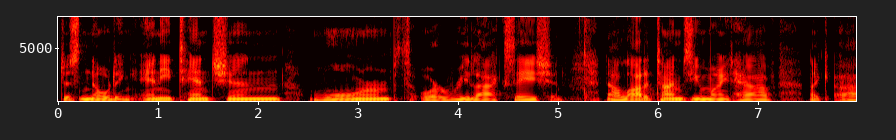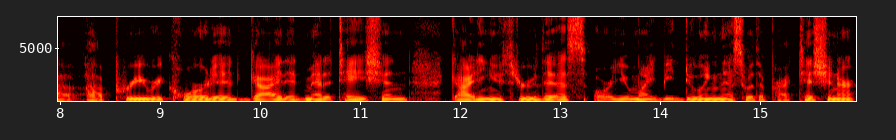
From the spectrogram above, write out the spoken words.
just noting any tension, warmth, or relaxation. Now, a lot of times you might have like a, a pre recorded guided meditation guiding you through this, or you might be doing this with a practitioner,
